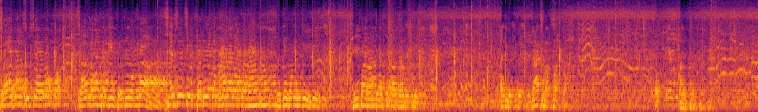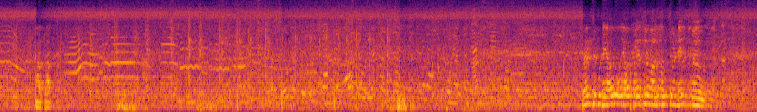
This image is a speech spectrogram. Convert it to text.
స్వాగతం సుస్వాగతం సార్లమందరికి ప్రతి ఒక్క షేర్ ప్రతి ఒక్క ఆధారం ప్రతి ఒక్కరికి దీపారాధన చేస్తున్నారు కాబట్టి. అది మ్యాక్సిమం ఫ్రెండ్స్ ఇప్పుడు ఎవరు ఎవరి ప్లేస్లో వాళ్ళు కూర్చోండి. ఇప్పుడు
